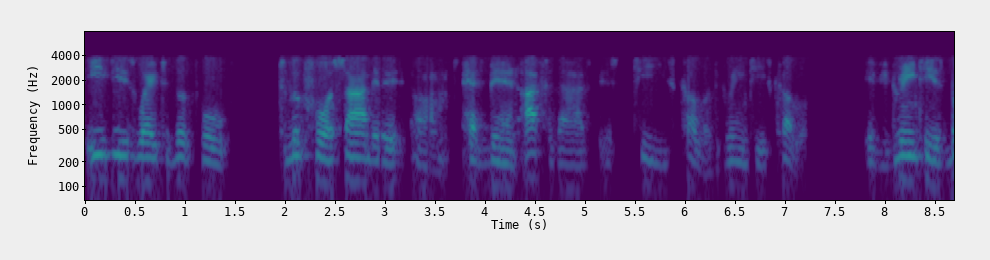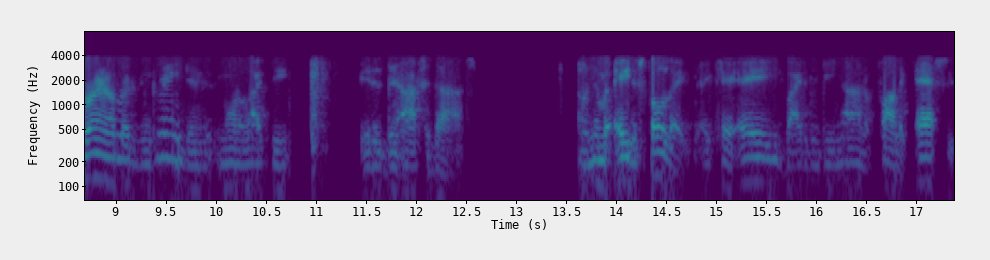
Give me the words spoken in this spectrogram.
The easiest way to look for to look for a sign that it um, has been oxidized is tea's color, the green tea's color. If your green tea is brown rather than green, then it's more likely it has been oxidized. Uh, number eight is folate, aka vitamin B9 or folic acid.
